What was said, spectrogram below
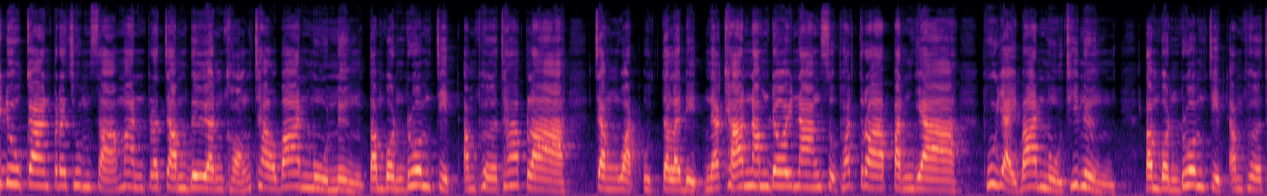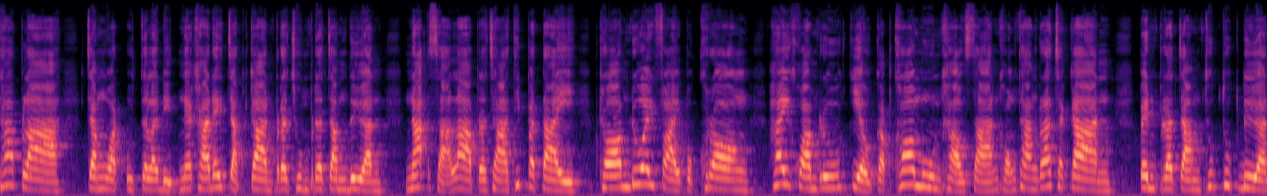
ไปดูการประชุมสามัญประจำเดือนของชาวบ้านหมู่หนึ่งตำบลร่วมจิตอำเภอท่าปลาจังหวัดอุตรดิตถ์นะคะนำโดยนางสุภัตราปัญญา ผู้ใหญ่บ้านหมู่ที่หนึ่งตำบลร่วมจิตอำเภอท่าปลา จังหวัดอุตรดิตถ์นะคะ ได้จัดการประชุมประจำเดือน ณศาลาประชาธิปไตย พร้อมด้วยฝ่ายปกครอง ให้ความรู้เกี่ยวกับข้อมูลข่าวสารของทางราชการ เป็นประจำทุกๆเดือน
